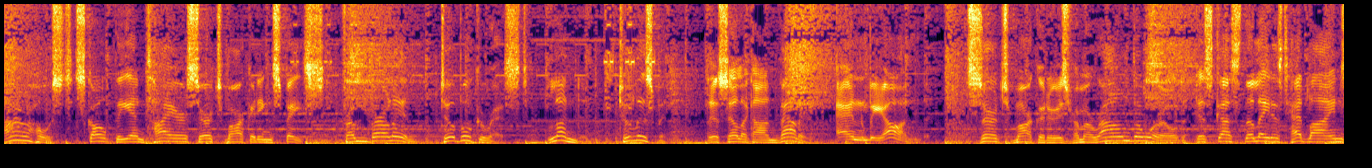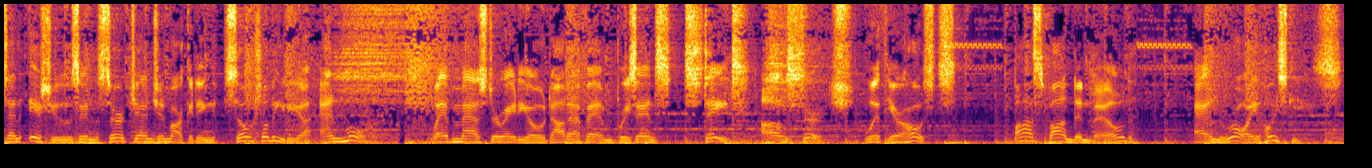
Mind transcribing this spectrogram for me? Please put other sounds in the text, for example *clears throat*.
Our hosts scope the entire search marketing space from Berlin to Bucharest, London to Lisbon, the Silicon Valley, and beyond. Search marketers from around the world discuss the latest headlines and issues in search engine marketing, social media, and more. Webmasterradio.fm presents State of Search with your hosts, Bas van den Beld and Roy Huiskes.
